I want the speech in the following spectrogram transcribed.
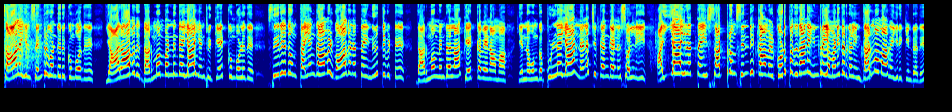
சாலையில் சென்று கொண்டிருக்கும் போது யாராவது தர்மம் பண்ணுங்கய்யா? என்று கேட்கும் பொழுது சிறிதும் தயங்காமல் வாகனத்தை நிறுத்திவிட்டு தர்மம் என்றெல்லாம் கேட்க வேணாமா? என்ன உங்க புள்ளையா நினைச்சுக்கங்கன்னு சொல்லி ஐயாயிரத்தை சற்றும் சிந்திக்காமல் கொடுப்பதுதானே இன்றைய மனிதர்களின் தர்மமாக இருக்கின்றது?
